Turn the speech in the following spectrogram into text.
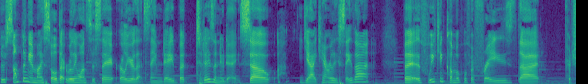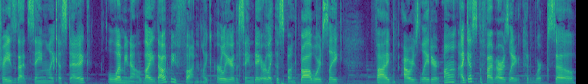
There's something in my soul that really wants to say earlier that same day, but today's a new day. So, yeah, I can't really say that. But if we can come up with a phrase that portrays that same like aesthetic, let me know. Like that would be fun. Like earlier the same day, or like the SpongeBob where it's like five hours later. Um, I guess the five hours later could work. So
